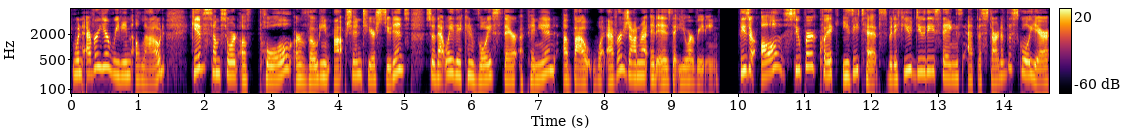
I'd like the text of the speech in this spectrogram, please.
whenever you're reading aloud, give some sort of poll or voting option to your students so that way they can voice their opinion about whatever genre it is that you are reading. These are all super quick, easy tips, but if you do these things at the start of the school year,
